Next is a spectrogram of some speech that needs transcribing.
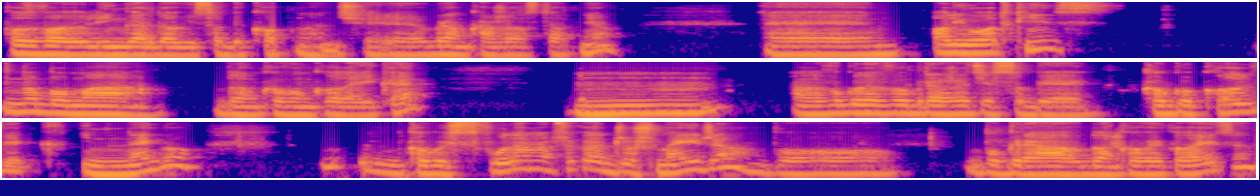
pozwolił Lingardowi sobie kopnąć e, bramkarza ostatnio. E, Oli Watkins, no bo ma bramkową kolejkę, mm, ale w ogóle wyobrażacie sobie kogokolwiek innego? Kogoś z Fulham na przykład, Josh Mage'a, bo, bo gra w blankowej kolejce?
